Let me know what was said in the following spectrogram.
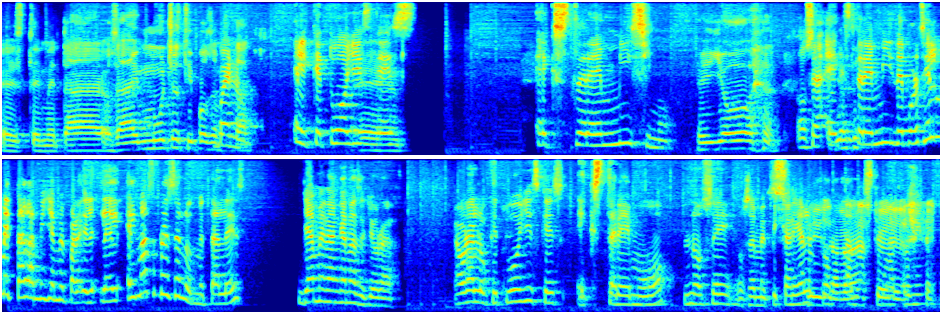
este metal, o sea, hay muchos tipos de bueno, metal. El que tú oyes Eh, es extremísimo. Y yo, O sea, extremi. De por sí el metal a mí ya me parece. El, el- el más fresa de los metales ya me dan ganas de llorar. Ahora lo que tú oyes que es extremo, no sé, o sea, me picaría Sí, los la es que-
